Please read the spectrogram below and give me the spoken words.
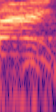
flag.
